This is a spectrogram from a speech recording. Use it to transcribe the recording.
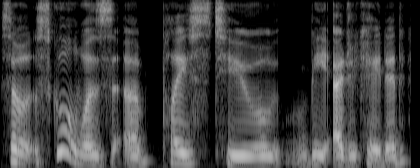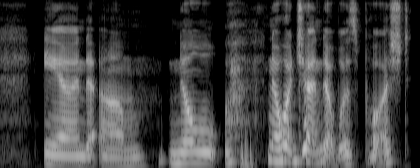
So school was a place to be educated and um, no no agenda was pushed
